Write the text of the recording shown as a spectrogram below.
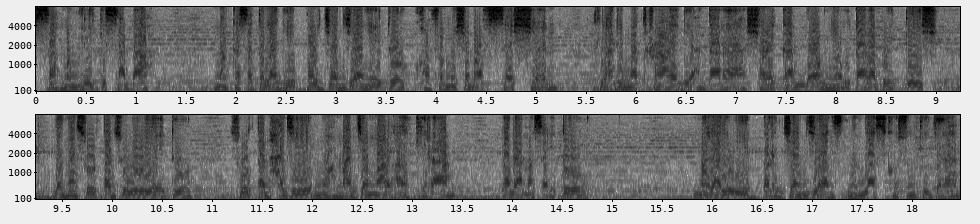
sah memiliki Sabah, maka satu lagi perjanjian iaitu Confirmation of Session telah dimatrai di antara Syarikat Borneo Utara British dengan Sultan Sulu iaitu Sultan Haji Muhammad Jamal Al-Kiram pada masa itu. Melalui perjanjian 1903,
